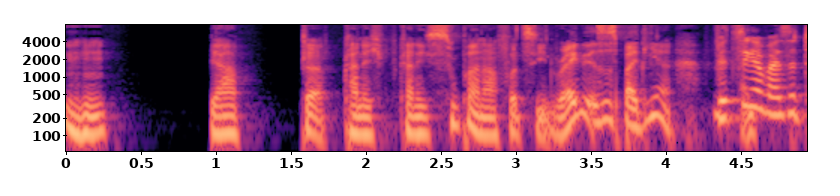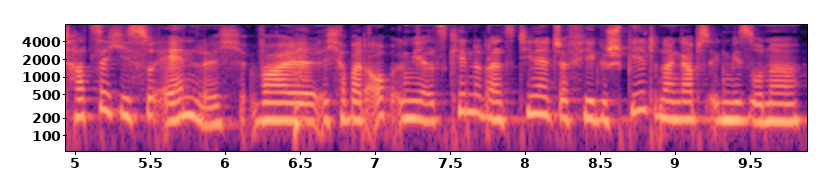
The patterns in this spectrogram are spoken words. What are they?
Mhm. Ja, ja, kann ich, kann ich super nachvollziehen. Ray, wie ist es bei dir? Witzigerweise tatsächlich so ähnlich, weil ich habe halt auch irgendwie als Kind und als Teenager viel gespielt und dann gab es irgendwie so eine,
